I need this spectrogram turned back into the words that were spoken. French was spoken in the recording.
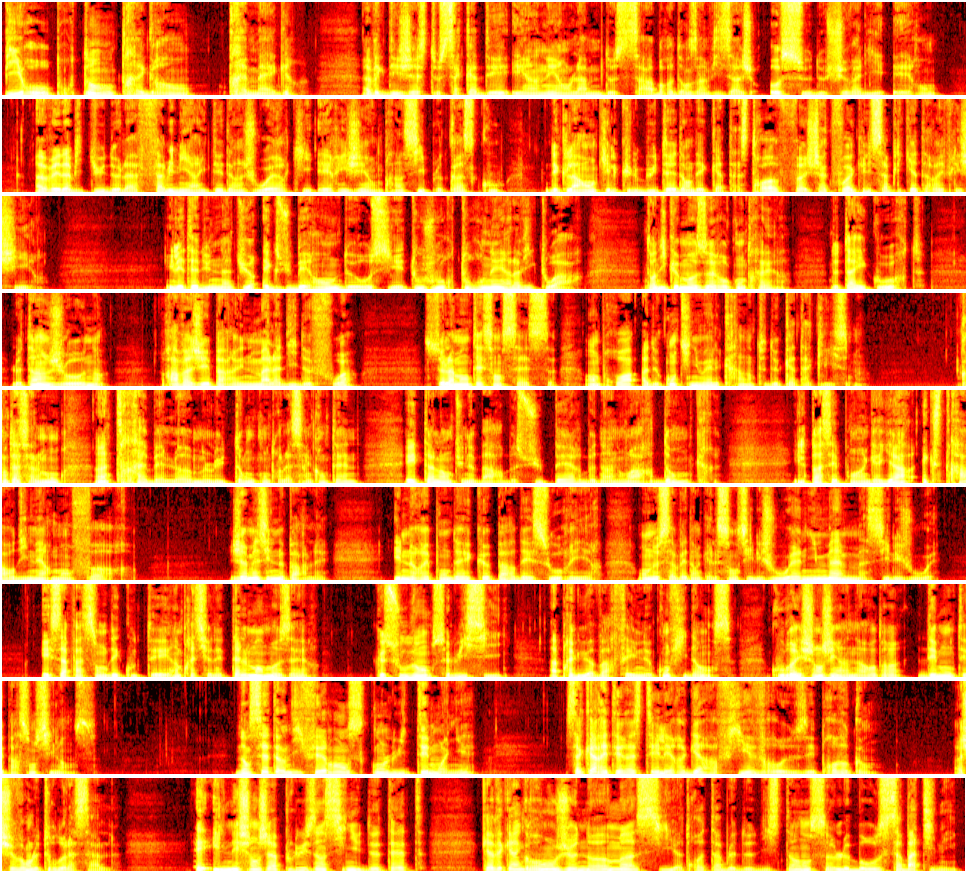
Pirot, pourtant très grand, très maigre, avec des gestes saccadés et un nez en lame de sabre dans un visage osseux de chevalier errant, avait l'habitude de la familiarité d'un joueur qui érigeait en principe le casse-cou, déclarant qu'il culbutait dans des catastrophes chaque fois qu'il s'appliquait à réfléchir. Il était d'une nature exubérante de haussier, toujours tourné à la victoire, tandis que Moser, au contraire, de taille courte, le teint jaune, ravagé par une maladie de foie, se lamentait sans cesse, en proie à de continuelles craintes de cataclysme. Quant à Salmon, un très bel homme luttant contre la cinquantaine, étalant une barbe superbe d'un noir d'encre, il passait pour un gaillard extraordinairement fort. Jamais il ne parlait. Il ne répondait que par des sourires. On ne savait dans quel sens il jouait, ni même s'il jouait. Et sa façon d'écouter impressionnait tellement Moser que souvent celui-ci, après lui avoir fait une confidence, courait changer un ordre, démonté par son silence. Dans cette indifférence qu'on lui témoignait, Saccard était resté les regards fiévreux et provoquants, achevant le tour de la salle et il n'échangea plus un signe de tête qu'avec un grand jeune homme assis à trois tables de distance, le beau Sabatini,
